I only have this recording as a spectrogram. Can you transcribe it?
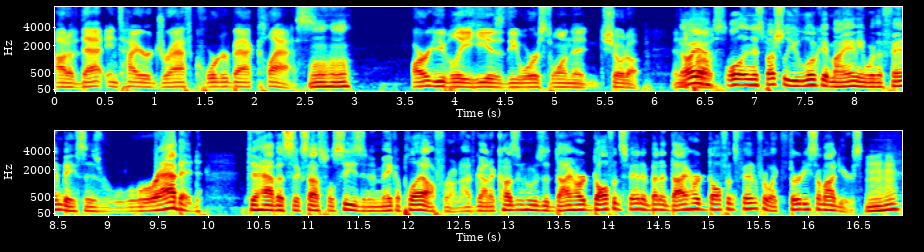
out of that entire draft quarterback class, Mm-hmm. arguably he is the worst one that showed up in the oh yeah. Well, and especially you look at Miami where the fan base is rabid to have a successful season and make a playoff run. I've got a cousin who's a diehard Dolphins fan and been a diehard Dolphins fan for like thirty some odd years. Mm-hmm.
